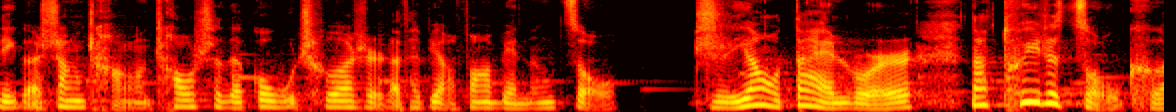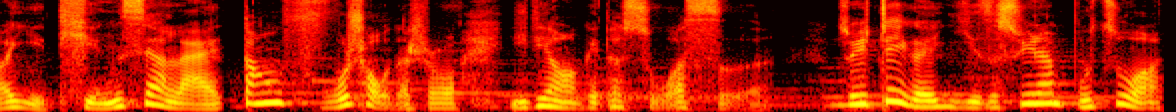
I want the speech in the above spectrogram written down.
那个商场、超市的购物车似的，他比较方便能走。只要带轮儿，那推着走可以，停下来当扶手的时候，一定要给它锁死。所以这个椅子虽然不坐，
